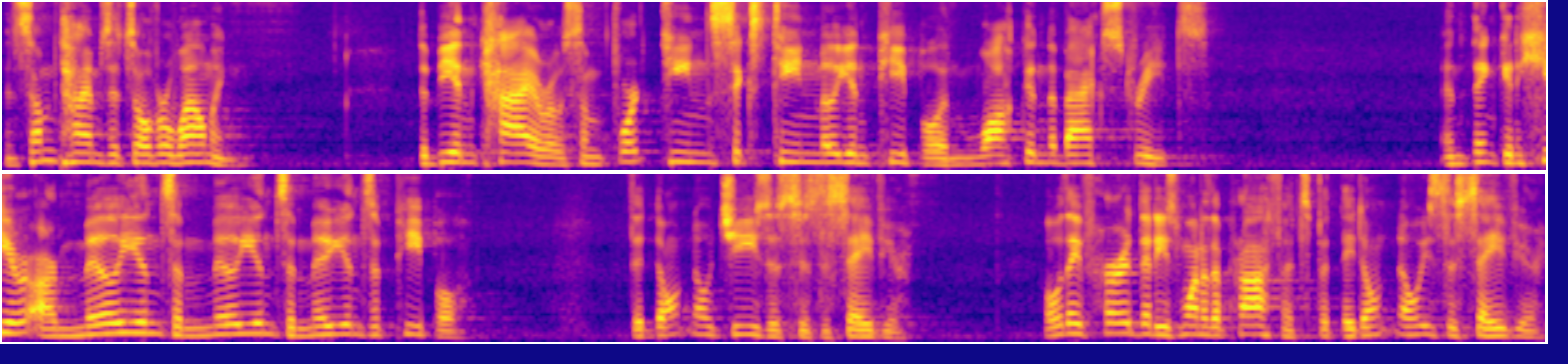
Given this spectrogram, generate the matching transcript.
And sometimes it's overwhelming to be in Cairo, some 14, 16 million people, and walk in the back streets and thinking, here are millions and millions and millions of people that don't know Jesus is the Savior. Oh, they've heard that He's one of the prophets, but they don't know He's the Savior.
